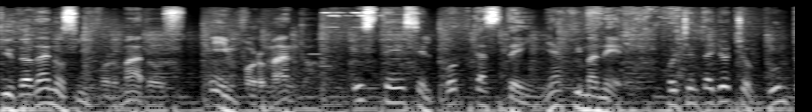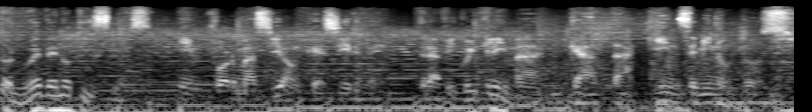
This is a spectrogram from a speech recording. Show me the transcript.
Ciudadanos Informados, informando. Este es el podcast de Iñaki Manero, 88.9 Noticias. Información que sirve. Tráfico y clima cada 15 minutos.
